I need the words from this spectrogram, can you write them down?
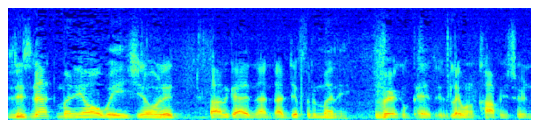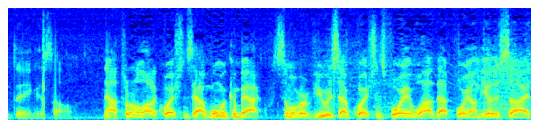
It's not the money always. You know that a lot of guys not not there for the money. They're very competitive. They want to accomplish certain things. That's all. Now, throwing a lot of questions out. When we come back, some of our viewers have questions for you. We'll have that for you on the other side.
